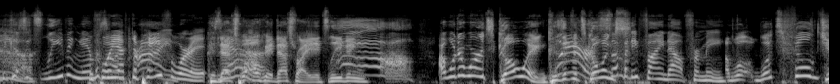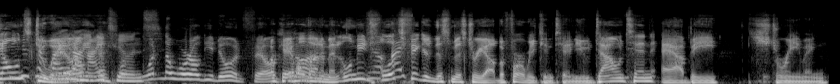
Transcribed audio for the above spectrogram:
because it's leaving Amazon before you have to pay for it. Because that's yeah. what. Okay, that's right. It's leaving. I wonder where it's going. Because if it's Where? going, somebody find out for me. well, what's Phil Jones can doing? buy it I on mean, iTunes. What in the world are you doing, Phil? Okay, Get hold on. a minute. Let me No, let's I- figure this mystery out before we continue. Downton Abbey streaming.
